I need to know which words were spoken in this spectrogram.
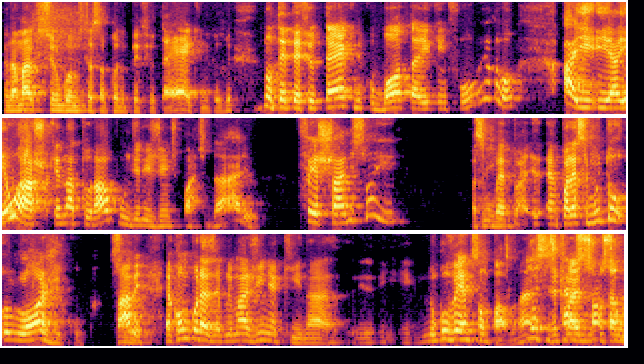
Ainda mais que o Ciro Gomes tem essa coisa do perfil técnico. Não tem perfil técnico, bota aí quem for e acabou. Aí, e aí eu acho que é natural para um dirigente partidário fechar nisso aí. Assim, é, é, parece muito lógico, sabe? Sim. É como, por exemplo, imagine aqui na, no governo de São Paulo, né? E esses caras só, só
